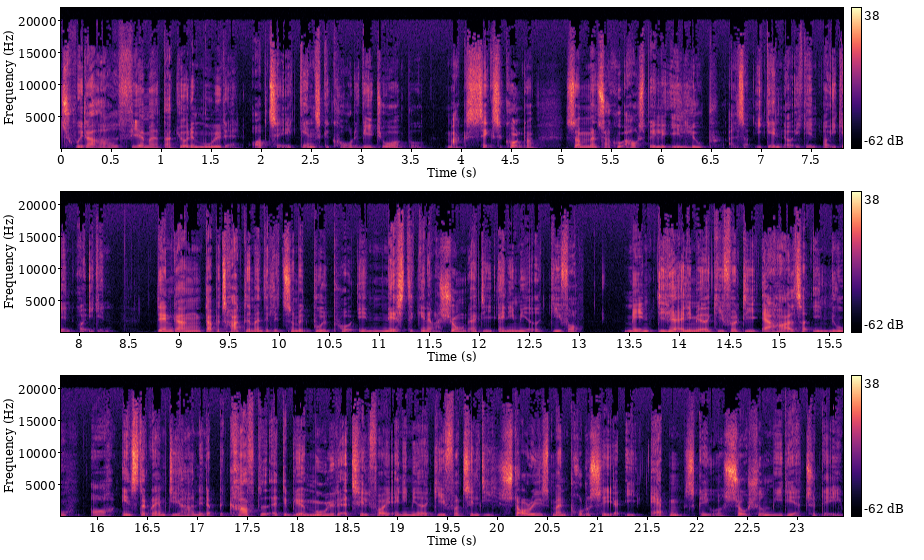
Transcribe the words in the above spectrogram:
Twitter-ejet firma, der gjorde det muligt at optage ganske korte videoer på maks 6 sekunder, som man så kunne afspille i loop, altså igen og igen og igen og igen. Dengang der betragtede man det lidt som et bud på en næste generation af de animerede giffer. Men de her animerede giffer, de er her altså endnu, og Instagram de har netop bekræftet, at det bliver muligt at tilføje animerede giffer til de stories, man producerer i appen, skriver Social Media Today.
